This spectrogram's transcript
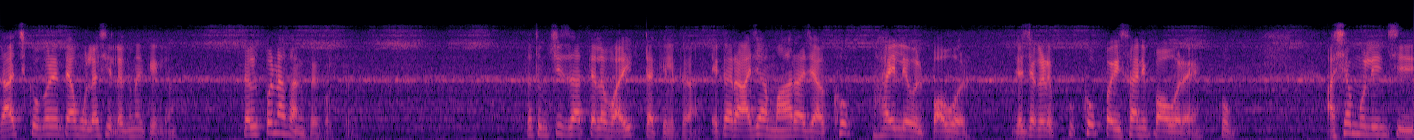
राजकुमारीने त्या मुलाशी लग्न केलं. कल्पना सांगतोय फक्त. तर तुमची जात त्याला वाईट टाकेल का? एका राजा महाराजा खूप हाय लेवल पॉवर ज्याच्याकडे खूप खूप पैसा आणि पॉवर आहे खूप. अशा मुलींची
